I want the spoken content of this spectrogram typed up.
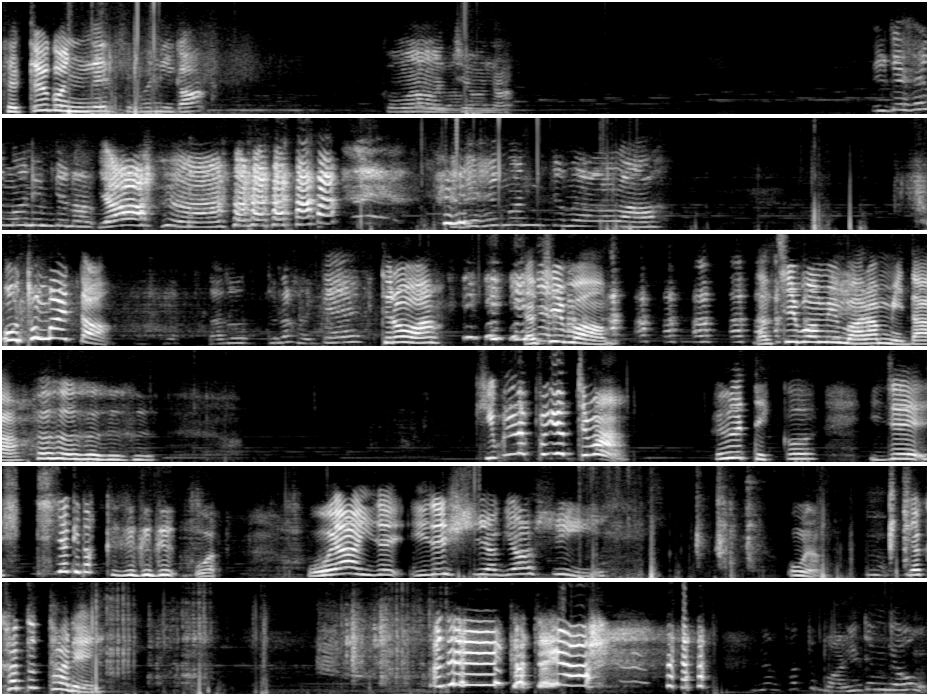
잘 뚫고 있네, 지원이가. 고마워, 지원아. 이제 행운인 줄 알아. 야! 이제 행운인 줄 알아. 어, 통과했다! 나도 들어갈게. 들어와. 납치범. 납치범이 말합니다. 기분 나쁘게 하지 마! 흐흐, 됐고. 이제 시- 시작이다. 그그그그. 뭐야. 뭐야, 이제, 이제 시작이야, 씨. 어머나. 야, 카트 타래. 안 돼! 가짜야! 그냥 카트 많이 생겨.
